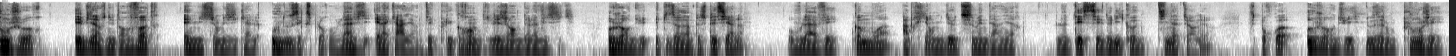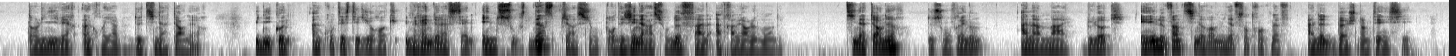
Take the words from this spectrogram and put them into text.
Bonjour et bienvenue dans votre émission musicale où nous explorons la vie et la carrière des plus grandes légendes de la musique. Aujourd'hui, épisode un peu spécial. Vous l'avez, comme moi, appris en milieu de semaine dernière, le décès de l'icône Tina Turner. C'est pourquoi aujourd'hui, nous allons plonger dans l'univers incroyable de Tina Turner. Une icône incontestée du rock, une reine de la scène et une source d'inspiration pour des générations de fans à travers le monde. Tina Turner, de son vrai nom, Anna Mae Bullock, est née le 26 novembre 1939 à Nutbush dans le Tennessee.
